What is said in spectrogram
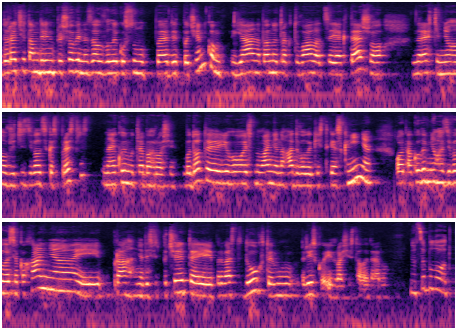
До речі, там, де він прийшов і назвав велику суму перед відпочинком, я напевно трактувала це як те, що нарешті в нього в житті з'явилася якась пристрасть, на яку йому треба гроші. Бо доти його існування нагадувало якесь таке скніння. От, а коли в нього з'явилося кохання і прагнення десь відпочити і привести дух, то йому різко і гроші стали треба. Ну, це було от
